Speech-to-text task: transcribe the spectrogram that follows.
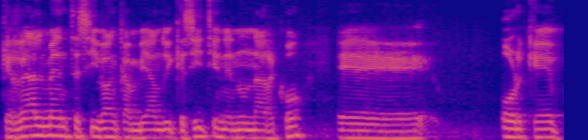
que realmente sí van cambiando y que sí tienen un arco, eh, porque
